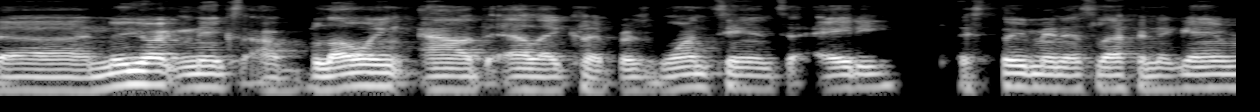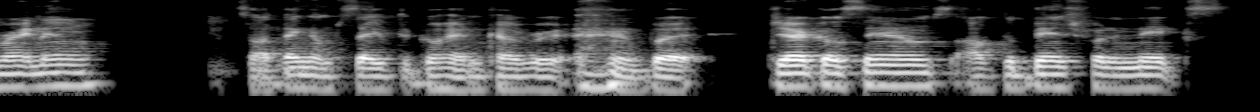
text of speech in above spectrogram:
the New York Knicks are blowing out the LA Clippers 110 to 80. There's three minutes left in the game right now. So I think I'm safe to go ahead and cover it. but Jericho Sims off the bench for the Knicks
